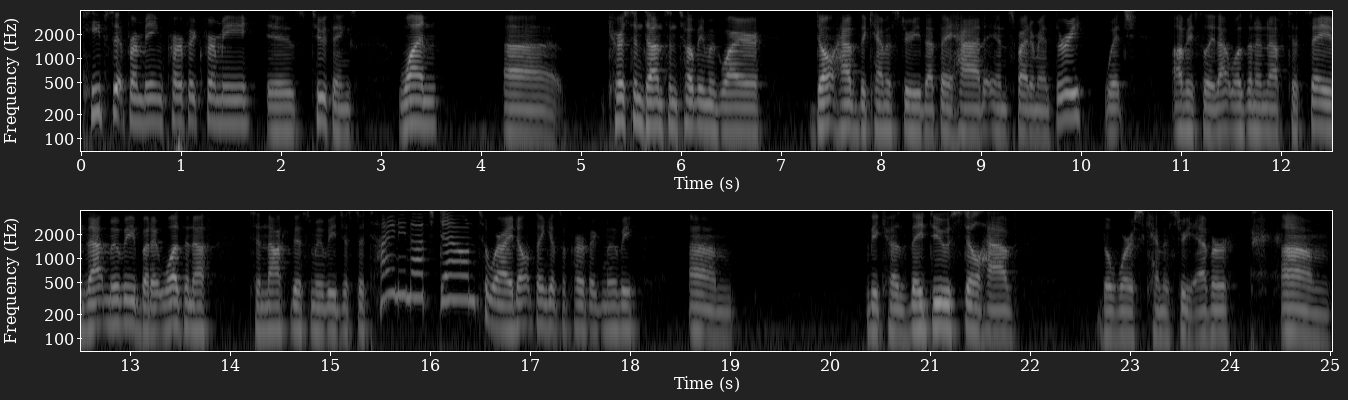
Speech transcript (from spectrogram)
keeps it from being perfect for me is two things. One, uh, Kirsten Dunst and Tobey Maguire don't have the chemistry that they had in Spider-Man 3, which obviously that wasn't enough to save that movie, but it was enough to knock this movie just a tiny notch down to where I don't think it's a perfect movie. Um, because they do still have the worst chemistry ever. Um,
